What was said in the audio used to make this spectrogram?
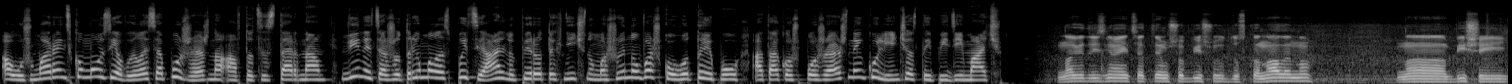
а у Жмеринському з'явилася пожежна автоцистерна. Вінниця ж отримала спеціальну піротехнічну машину важкого типу, а також пожежний колінчастий підіймач. Вона відрізняється тим, що більш удосконалена, на більший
